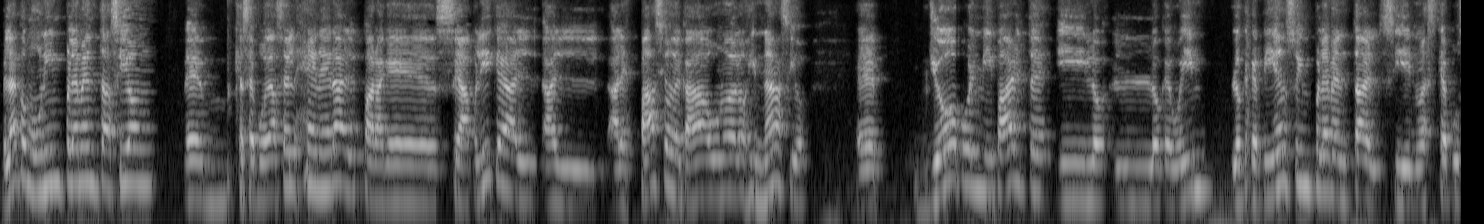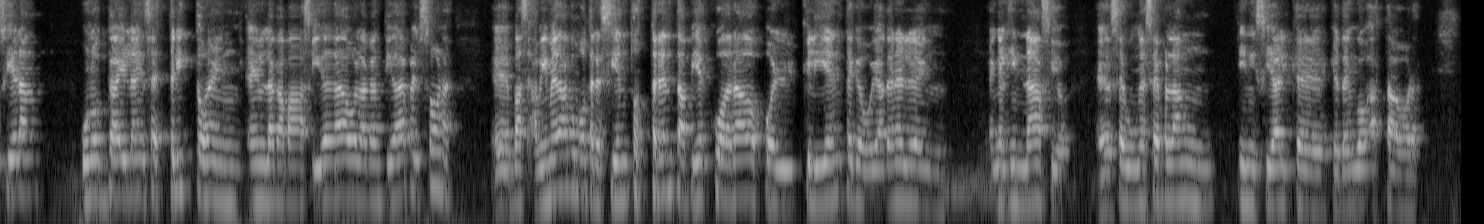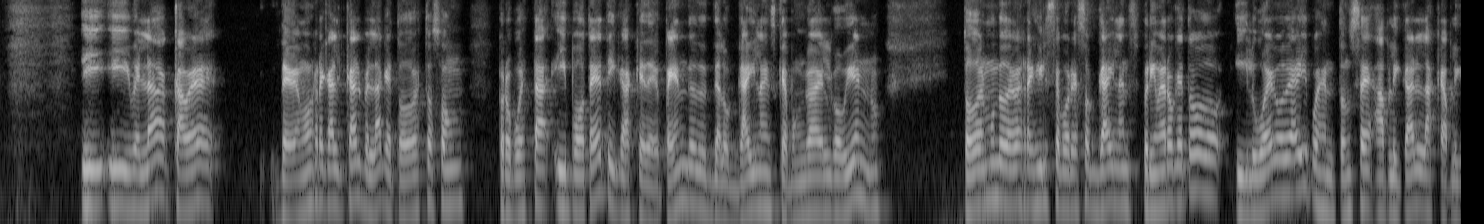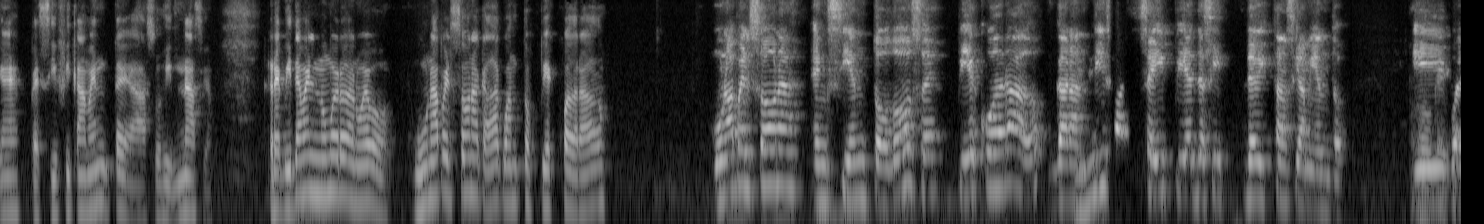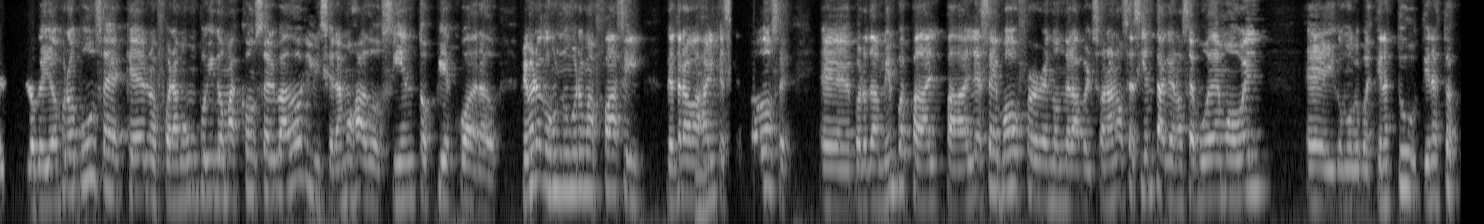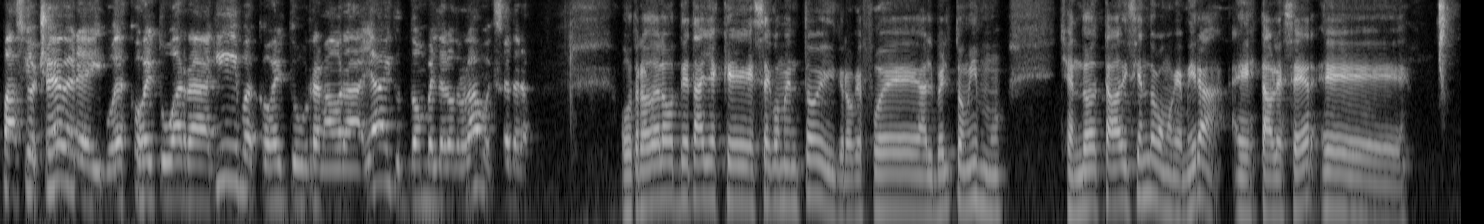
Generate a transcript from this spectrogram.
¿verdad? Como una implementación eh, que se puede hacer general para que se aplique al, al, espacio de cada uno de los gimnasios. Eh, yo por mi parte y lo, lo, que voy, lo que pienso implementar, si no es que pusieran unos guidelines estrictos en, en la capacidad o la cantidad de personas, eh, a mí me da como 330 pies cuadrados por cliente que voy a tener en, en el gimnasio, según ese plan inicial que, que tengo hasta ahora. Y, y, ¿verdad? Cabe debemos recalcar, ¿verdad?, que todo esto son propuestas hipotéticas que dependen de los guidelines que ponga el gobierno. Todo el mundo debe regirse por esos guidelines primero que todo y luego de ahí, pues entonces aplicar las que apliquen específicamente a su gimnasio. Repíteme el número de nuevo. ¿Una persona cada cuántos pies cuadrados? Una persona en 112 pies cuadrados garantiza 6 pies de, de distanciamiento. Y pues lo que yo propuse es que nos fuéramos un poquito más conservador y lo hiciéramos a 200 pies cuadrados. Primero que es un número más fácil de trabajar que 112, eh, pero también pues para, para, darle ese buffer en donde la persona no se sienta que no se puede mover eh, y como que pues tienes tu, tienes tu espacio chévere y puedes coger tu barra aquí, puedes coger tu remadora allá y tu dumbbell del otro lado, etcétera. Otro de los detalles que se comentó y creo que fue Alberto mismo, Chendo estaba diciendo como que mira, establecer... Eh,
